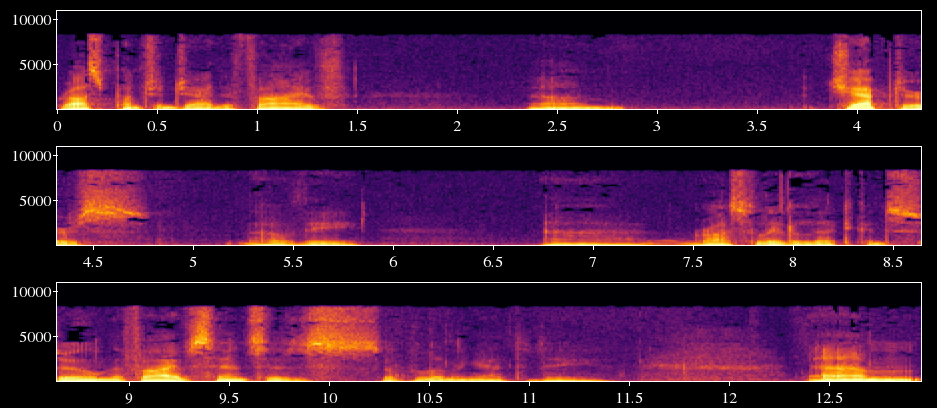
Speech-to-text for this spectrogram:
Ras Panchadhyaya, the five um, chapters of the uh, Rasalila that consume the five senses of the living entity. Um,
